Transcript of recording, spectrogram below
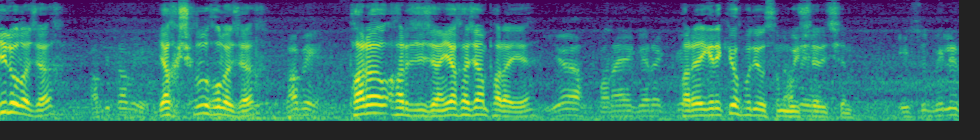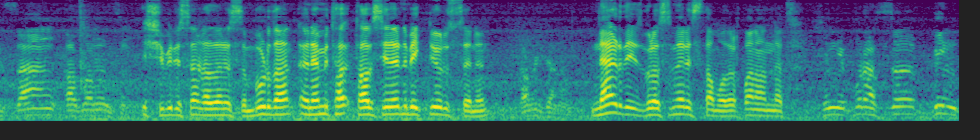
Dil olacak. Tabi tabi. Yakışıklılık olacak. Tabi. Para harcayacaksın. Yakacaksın parayı. Yok paraya gerek yok. Paraya gerek yok mu diyorsun bu Tabii. işler için? İşi bilirsen kazanırsın. İşi bilirsen kazanırsın. Buradan önemli ta- tavsiyelerini bekliyoruz senin. Tabi canım. Neredeyiz? Burası neresi tam olarak? Bana anlat. Şimdi burası bin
